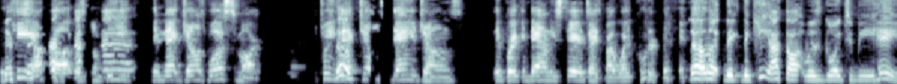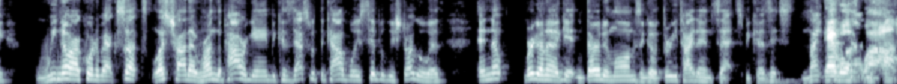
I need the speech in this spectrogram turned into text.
The key I thought was going to be that Mac Jones was smart between. Mac Jones and Daniel Jones, they're breaking down these stereotypes by white quarterbacks. No, look, the, the key I thought was going to be, hey, we know our quarterback sucks. Let's try to run the power game because that's what the Cowboys typically struggle with. And nope, we're gonna get in third and longs and go three tight end sets because it's 19. That was wild.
